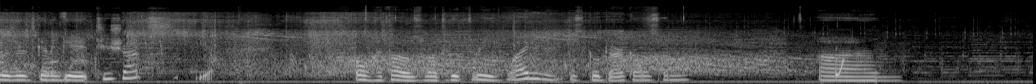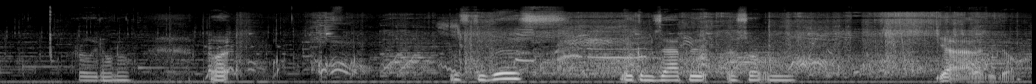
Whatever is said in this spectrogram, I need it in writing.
Wizard's gonna get two shots? Yeah. Oh, I thought I was about to get three. Why did it just go dark all of a sudden? Um, I really don't know. But, let's do this. Make him zap it or something. Yeah, there we go.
